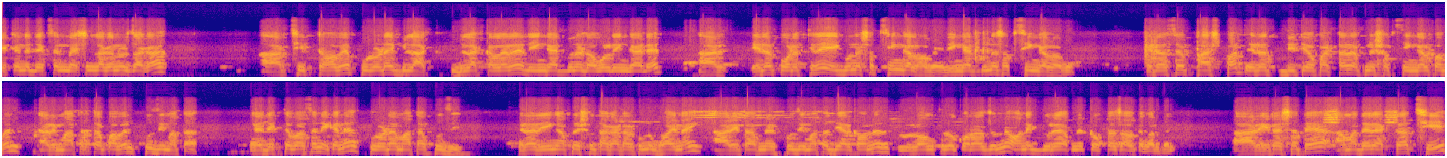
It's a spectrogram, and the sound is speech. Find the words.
এখানে দেখছেন মেশিন লাগানোর জায়গা। আর ছিপটা হবে পুরোটাই ব্ল্যাক ব্ল্যাক কালারের রিং গাইডগুলো ডবল রিং গাইডের আর এটার পরের থেকে এইগুলো সব সিঙ্গেল হবে। রিং গাইডগুলো সব সিঙ্গেল হবে। এটা হচ্ছে ফার্স্ট পার্ট এটা দ্বিতীয় পার্টটা আপনি সব সিঙ্গেল পাবেন। আর মাথাটা পাবেন ফুজি মাথা। দেখতে পাচ্ছেন এখানে পুরোটা মাথা ফুজি এটা রিং আপনার সুতা কাটার কোনো ভয় নাই, আর এটা আপনার ফুজি মাথা দেওয়ার কারণে লং থ্রো করার জন্য অনেক দূরে আপনি টোপটা চালাতে পারবেন। আর এটার সাথে আমাদের একটা ছিপ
